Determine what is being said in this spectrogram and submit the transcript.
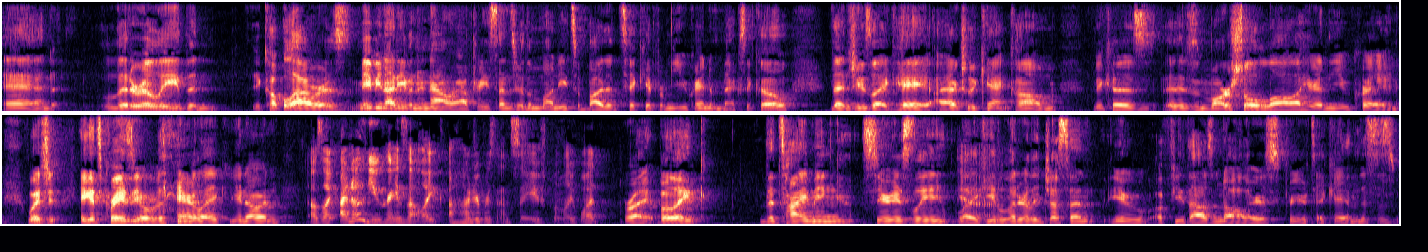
And literally, the a couple hours, maybe not even an hour after he sends her the money to buy the ticket from the Ukraine to Mexico, then she's like, "Hey, I actually can't come." Because there's martial law here in the Ukraine, which it gets crazy over there, like you know, and I was like, I know Ukraine's not like hundred percent safe, but like what? Right, but like the timing, seriously, like Yeah. he literally just sent you a few thousand dollars for your ticket, and this is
